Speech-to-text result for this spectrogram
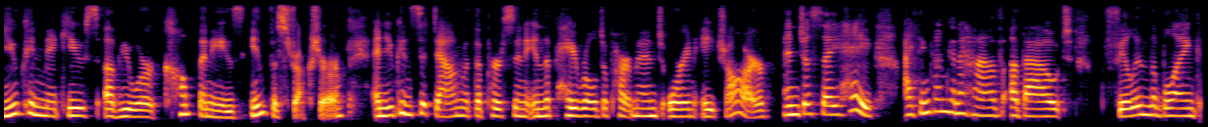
you can make use of your company's infrastructure. And you can sit down with the person in the payroll department or in HR and just say, hey, I think I'm going to have about fill in the blank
